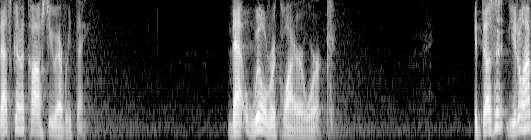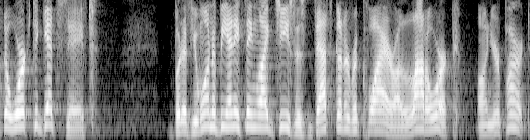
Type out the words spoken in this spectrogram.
that's going to cost you everything. That will require work. It doesn't, you don't have to work to get saved. But if you want to be anything like Jesus, that's going to require a lot of work on your part.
